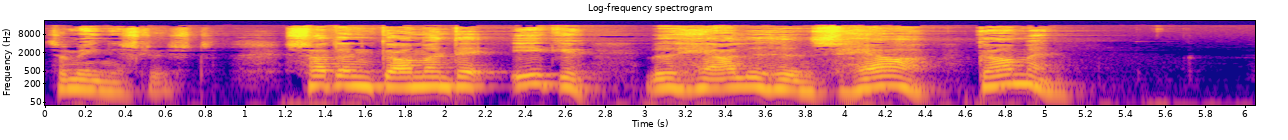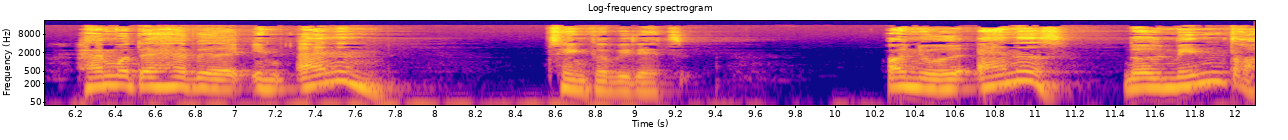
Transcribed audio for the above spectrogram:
så meningsløst. Sådan gør man da ikke ved herlighedens herre, gør man. Han må da have været en anden, tænker vi lidt, og noget andet, noget mindre.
